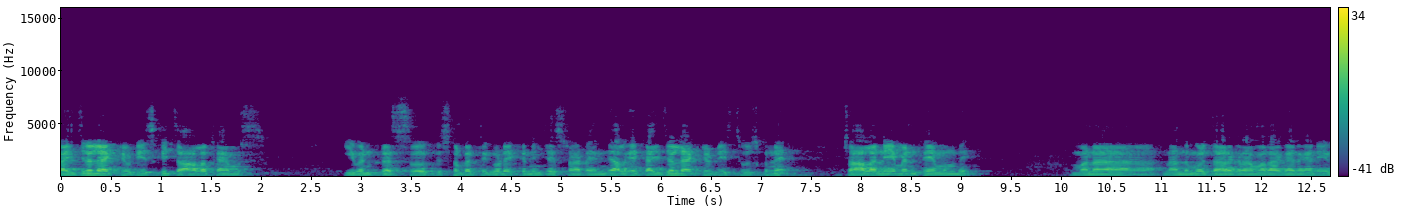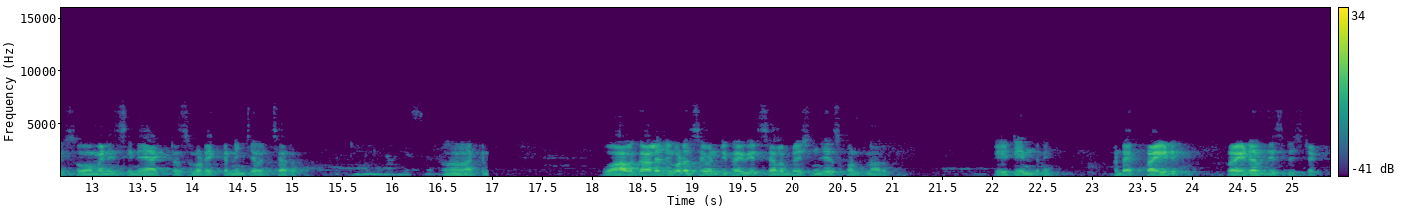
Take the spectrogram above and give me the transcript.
కల్చరల్ యాక్టివిటీస్కి చాలా ఫేమస్ ఈవెన్ ప్రెస్ కృష్ణపత్రి కూడా ఇక్కడి నుంచే స్టార్ట్ అయింది. అలాగే కల్చరల్ యాక్టివిటీస్ చూసుకునే చాలా నేమ్ అండ్ ఫేమ్ ఉంది. మన నందమూరి తారక రామారావు గారు కానీ సో మెనీ సినీ యాక్టర్స్ కూడా ఇక్కడి నుంచే వచ్చారు. వాళ్ళ కాలేజీ కూడా సెవెంటీ ఫైవ్ ఇయర్స్ సెలబ్రేషన్ చేసుకుంటున్నారు ఎయిటీన్త్ని అంటే pride pride of this district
